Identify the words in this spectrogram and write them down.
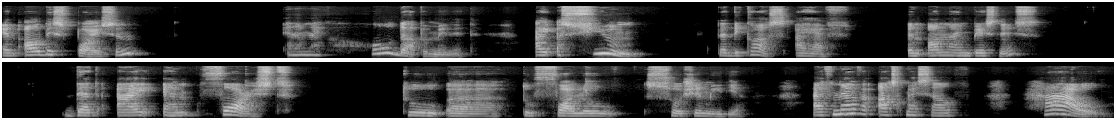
and all this poison, and I'm like, hold up a minute. I assume that because I have an online business, that I am forced to uh, to follow social media. I've never asked myself how.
